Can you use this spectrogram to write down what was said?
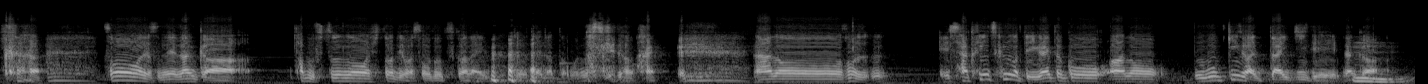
そうですね。なんか多分普通の人では想像つかない状態だと思いますけど。はい。あのそうです。え作品作るのって意外とこうあの動きが大事でなんか、うん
